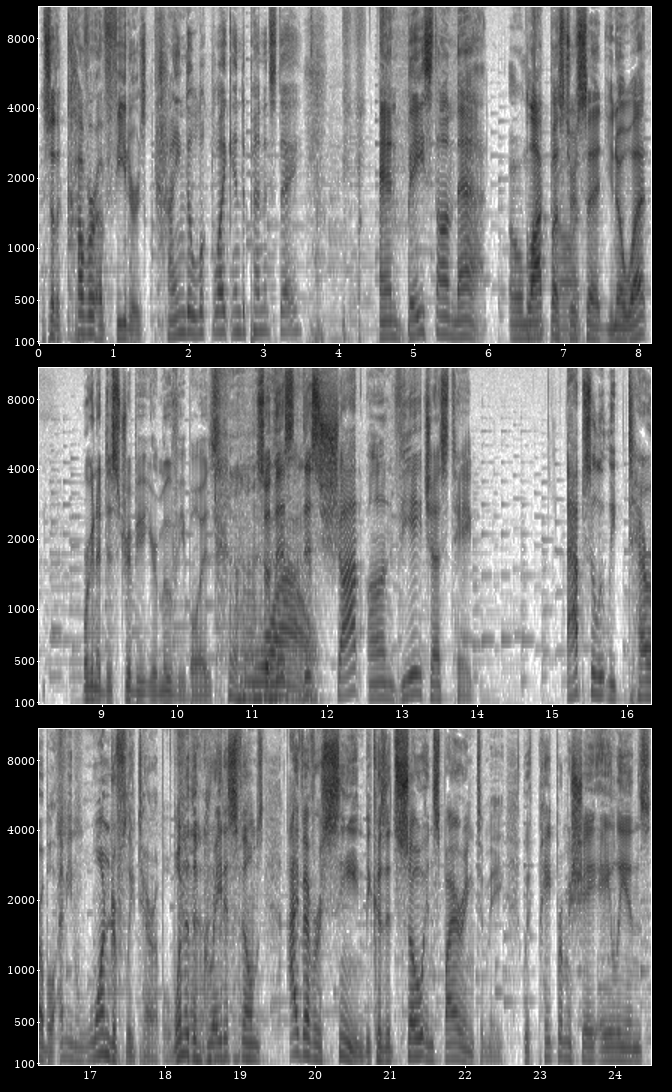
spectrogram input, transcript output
And so the cover of Feeders kind of looked like Independence Day. and based on that, Oh Blockbuster said, you know what? We're going to distribute your movie, boys. so this this shot on VHS tape absolutely terrible. I mean, wonderfully terrible. One of the greatest films I've ever seen because it's so inspiring to me with paper mache aliens,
